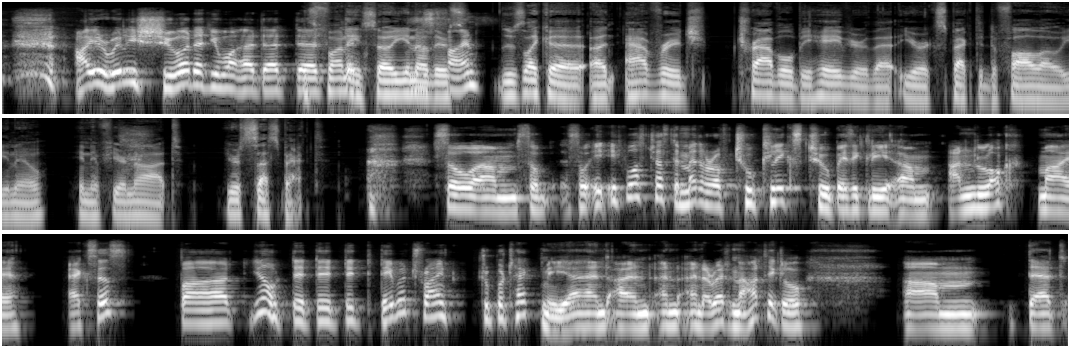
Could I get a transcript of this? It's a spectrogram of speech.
are you really sure that you want uh, that?" that It's funny. that So you know, there's fine? there's like a an average travel behavior that you're expected to follow. You know, and if you're not, you're suspect. So um so so it, it was just a matter of two clicks to basically um unlock my access. But you know they they they, they were trying to protect me, yeah? and and and and I read an article um that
